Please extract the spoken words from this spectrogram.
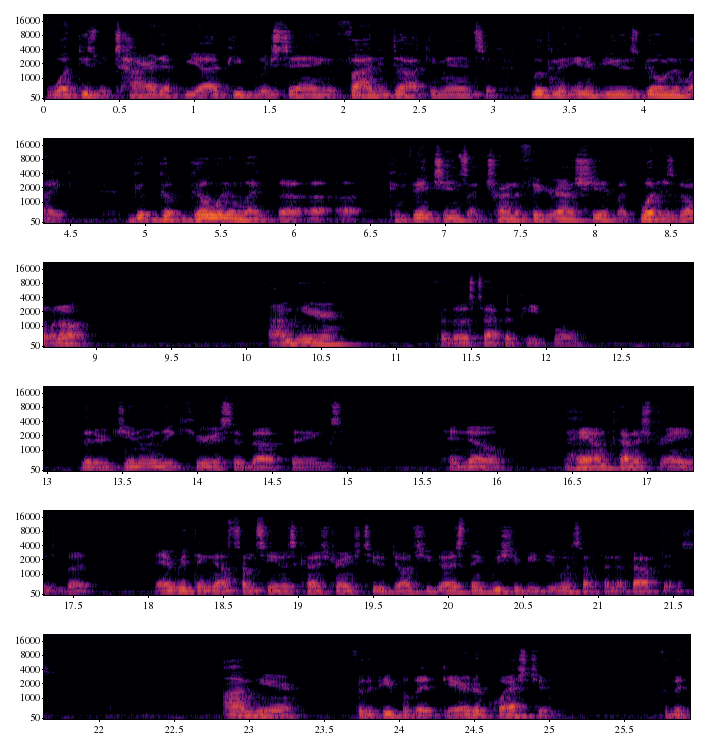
what these retired FBI people are saying, and finding documents and looking at interviews, going to like go, go, going to like uh, uh, uh, conventions, like trying to figure out shit, like what is going on. I'm here for those type of people that are generally curious about things and know, hey, I'm kind of strange, but everything else I'm seeing is kind of strange too. Don't you guys think we should be doing something about this? I'm here for the people that dare to question, for the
